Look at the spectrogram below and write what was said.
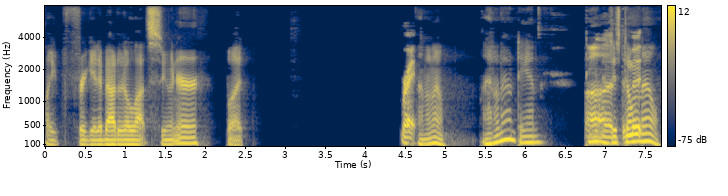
like forget about it a lot sooner. But Right. I don't know. I don't know, Dan. Dan, I Uh, just don't mo- know.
